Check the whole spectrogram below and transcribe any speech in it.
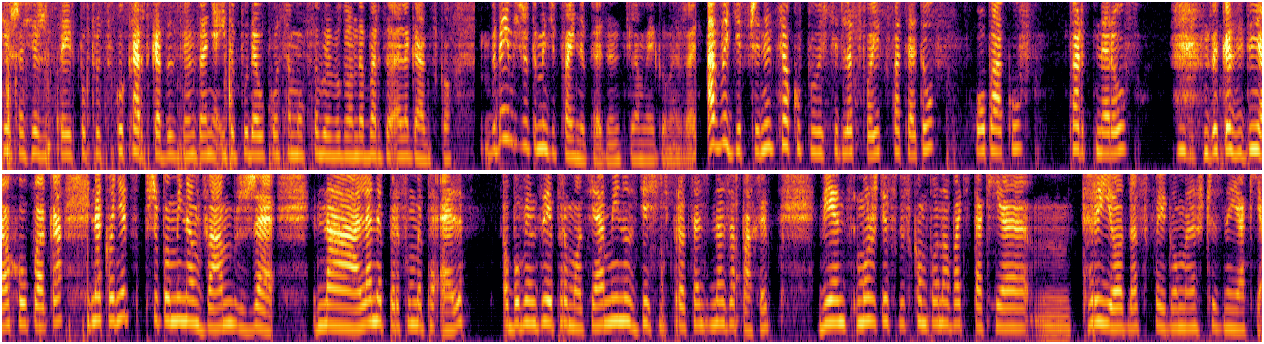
cieszę się, że tutaj jest po prostu kokardka do związania i to pudełko samo w sobie wygląda bardzo elegancko. Wydaje mi się, że to będzie fajny prezent dla mojego męża. A wy dziewczyny, co kupiłyście dla swoich facetów, chłopaków, partnerów? Z okazji Dnia Chłopaka. I na koniec przypominam Wam, że na laneperfumy.pl obowiązuje promocja minus 10% na zapachy, więc możecie sobie skomponować takie mm, trio dla swojego mężczyzny jak ja.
